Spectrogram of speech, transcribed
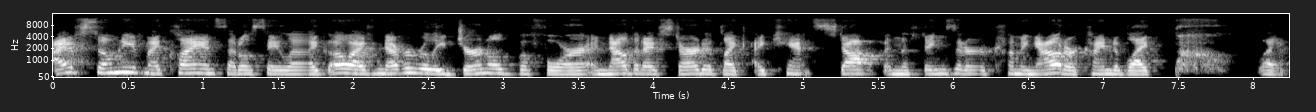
I have so many of my clients that'll say like, "Oh, I've never really journaled before and now that I've started like I can't stop and the things that are coming out are kind of like like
